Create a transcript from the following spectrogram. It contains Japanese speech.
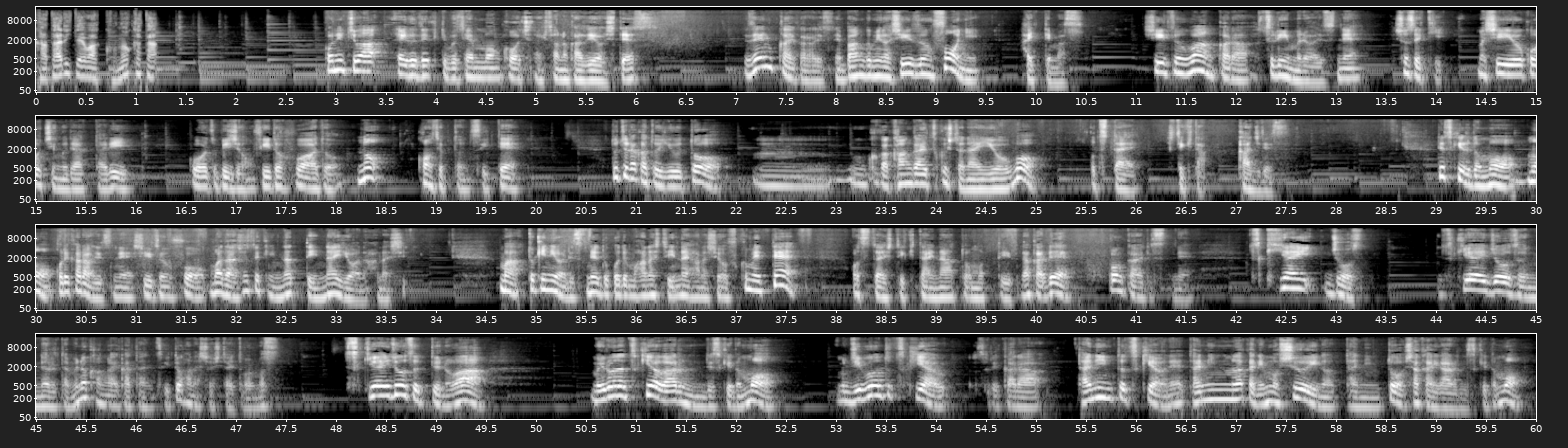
語り手はこの方。こんにちは。エグゼクティブ専門コーチの久野和義です。前回からですね番組がシーズン4に入っています。シーズン1から3まではですね書籍、まあ、CEO コーチングであったりゴールドビジョンフィードフォワードのコンセプトについてどちらかというとうん僕が考え尽くした内容をお伝えしてきた感じです。ですけれども、もうこれからはですね、シーズン4、まだ書籍になっていないような話。まあ、時にはですね、どこでも話していない話を含めてお伝えしていきたいなと思っている中で、今回はですね、付き合い上手。付き合い上手になるための考え方についてお話をしたいと思います。付き合い上手っていうのは、まあ、いろんな付き合いがあるんですけども、自分と付き合う、それから他人と付き合うね、他人の中にも周囲の他人と社会があるんですけども、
